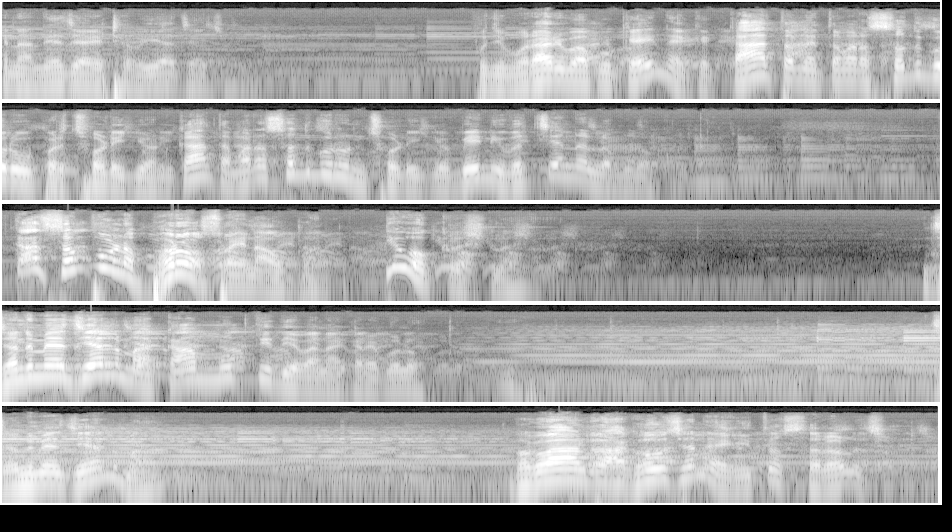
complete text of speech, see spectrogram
એના નેજા હેઠળ વૈયા જજો. પૂજ્ય મોરારી બાપુ કહે ને કે કાં તમે તમારા સદગુરુ ઉપર છોડી ગયો ને કાં તમારા સદગુરુને છોડી ગયો, બેની વચ્ચે ન લબડો સંપૂર્ણ ભરોસો એના ઉપર. કેવો કૃષ્ણ? જન્મે જેલમાં કામ મુક્તિ દેવાના કરે, બોલો. જન્મે જેલમાં? ભગવાન રાઘવ છે ને, એ તો સરળ છે.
